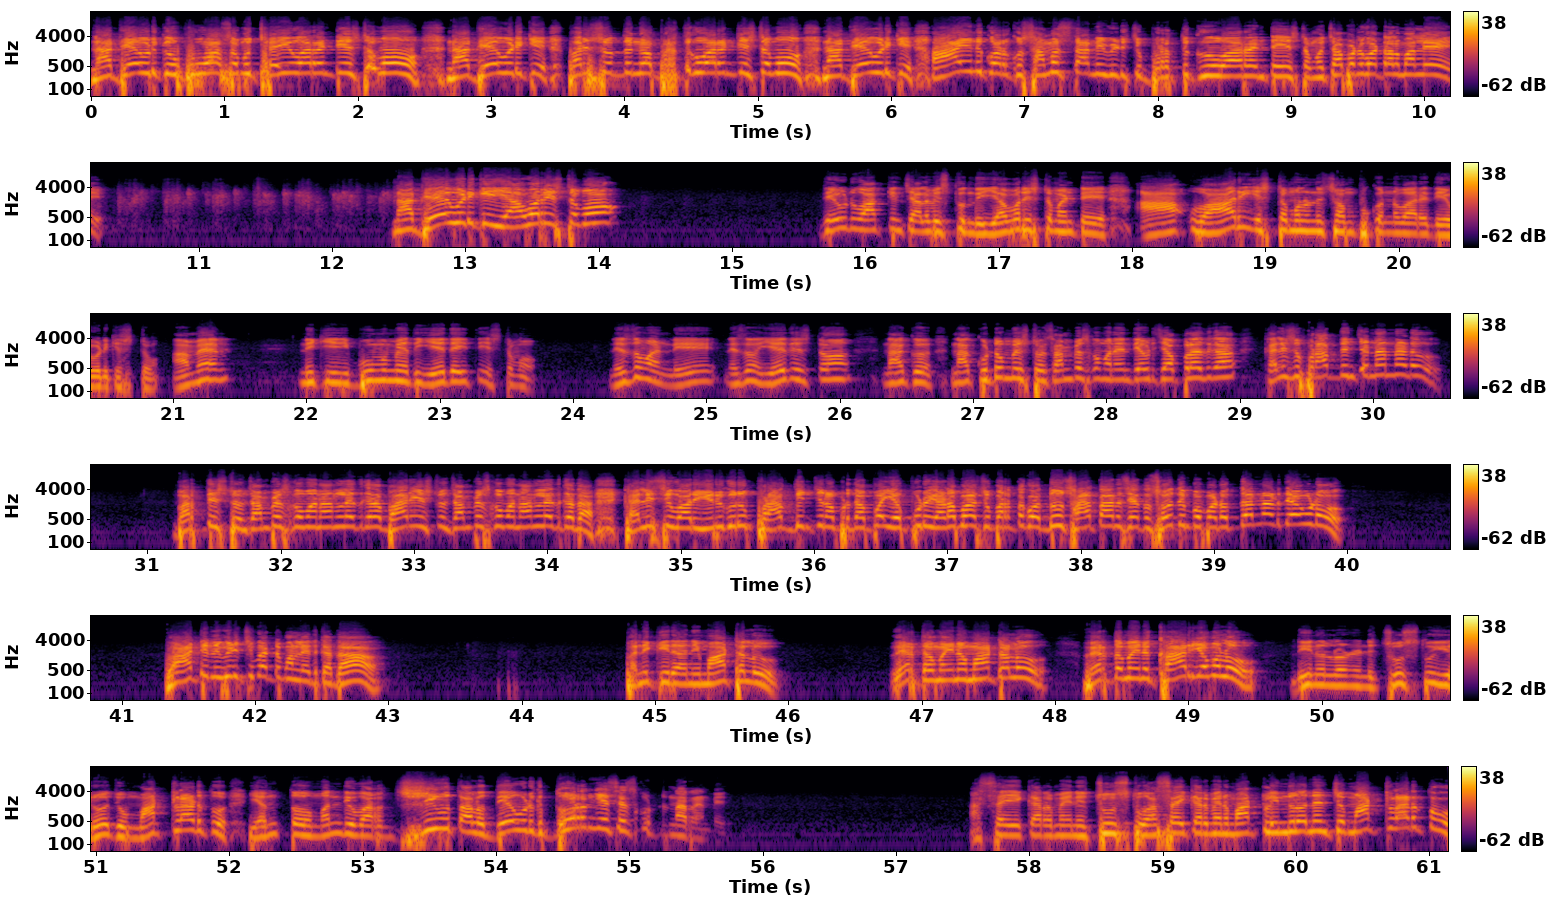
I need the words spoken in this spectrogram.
నా దేవుడికి ఉపవాసము చేయవారంటే ఇష్టము. నా దేవుడికి పరిశుద్ధంగా బ్రతుకువారంటే ఇష్టము. నా దేవుడికి ఆయన కొరకు సమస్తాన్ని విడిచి బ్రతుకువారంటే ఇష్టము. చప్పట్లు కొట్టాలి మళ్ళీ. నా దేవుడికి ఎవరిష్టమో దేవుడు వాక్యం చలవిస్తుంది. ఎవరిష్టం అంటే ఆ వారి ఇష్టములను చంపుకున్న వారే దేవుడికి ఇష్టం. ఆమె నీకు ఈ భూమి మీద ఏదైతే ఇష్టమో. నిజం అండి నిజం. ఏది ఇష్టం? నాకు నా కుటుంబం ఇష్టం. చంపేసుకోమని నేను దేవుడు చెప్పలేదుగా? కలిసి ప్రార్థించండి అన్నాడు. భర్త ఇష్టం చంపేసుకోమని అనలేదు కదా? భార్య ఇష్టం చంపేసుకోమని అనలేదు కదా? కలిసి వారు ఇరుగురు ప్రార్థించినప్పుడు తప్ప ఎప్పుడు ఎడబాసు బ్రతకొద్దు సాతాను చేత శోధింపబడొద్దు అన్నాడు దేవుడు. వాటిని విడిచిపెట్టడం లేదు కదా. పనికిరాని మాటలు వ్యర్థమైన మాటలు వ్యర్థమైన కార్యములు దీనిలో నుండి చూస్తూ ఈరోజు మాట్లాడుతూ ఎంతో మంది వారి జీవితాలు దేవుడికి దూరం చేసేసుకుంటున్నారండి. అసహ్యకరమైన చూస్తూ అసహ్యకరమైన మాటలు ఇందులో నుంచి మాట్లాడుతూ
